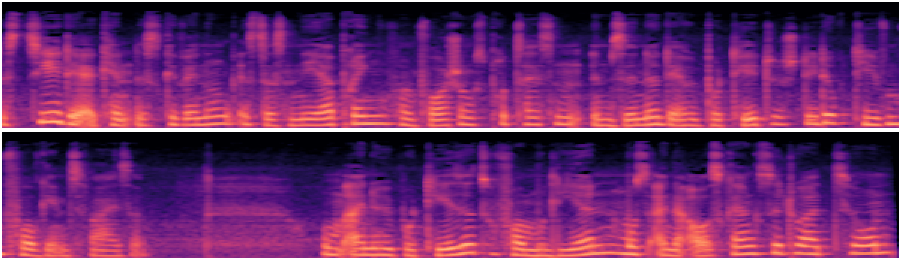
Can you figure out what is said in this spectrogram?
Das Ziel der Erkenntnisgewinnung ist das Näherbringen von Forschungsprozessen im Sinne der hypothetisch-deduktiven Vorgehensweise. Um eine Hypothese zu formulieren, muss eine Ausgangssituation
